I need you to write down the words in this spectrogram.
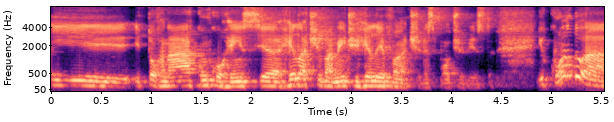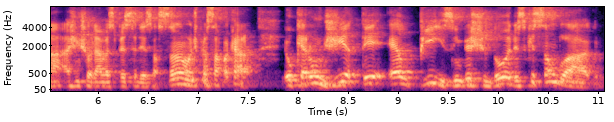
e, e, tornar a concorrência relativamente relevante nesse ponto de vista. E quando a, a, gente olhava a especialização, a gente pensava, cara, eu quero um dia ter LPs, investidores que são do agro.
